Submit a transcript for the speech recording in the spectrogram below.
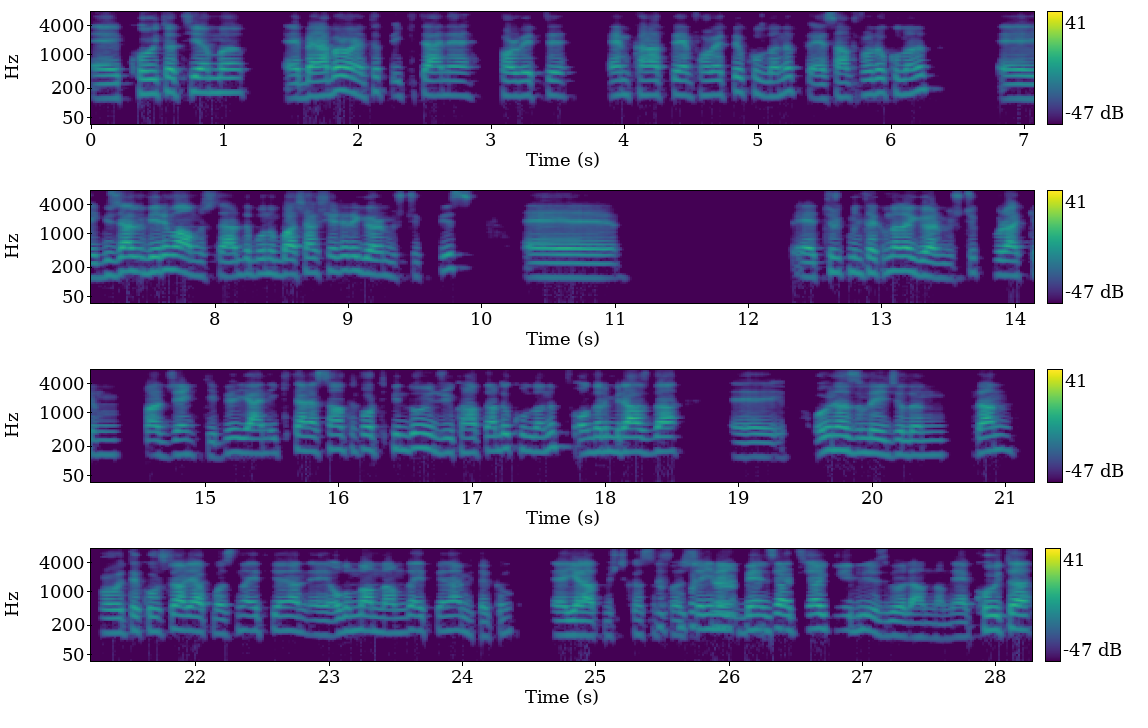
e, Koyuta Tiam'ı e, beraber oynatıp iki tane forveti hem kanatta hem forvette kullanıp e, santrforda kullanıp e, güzel bir verim almışlardı. Bunu Başakşehir'de de görmüştük biz. E, e, Türk milli takımında da görmüştük. Burak Yılmaz, Cenk gibi. Yani iki tane santrfor tipinde oyuncuyu kanatlarda kullanıp onların biraz da e, oyun hazırlayıcılığından forvete koşular yapmasına etkilenen, e, olumlu anlamda etkilenen bir takım e, yaratmıştı Kasımpaşa. Yine benzer şeyler görebiliriz böyle anlamda. Yani Koyuta,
